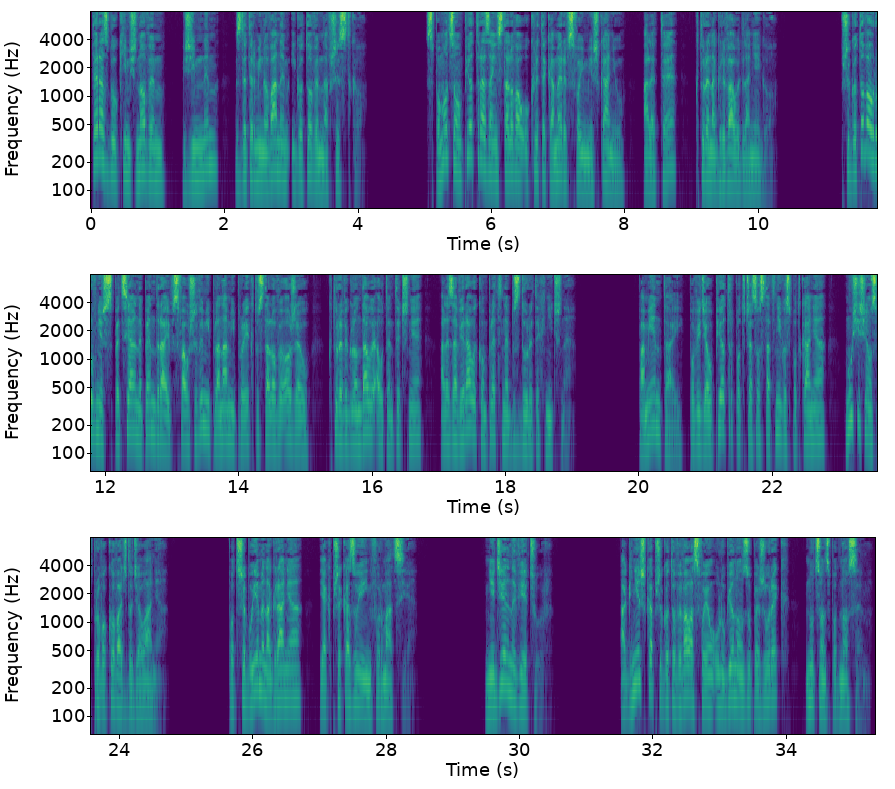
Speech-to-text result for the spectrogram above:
Teraz był kimś nowym, zimnym, zdeterminowanym i gotowym na wszystko. Z pomocą Piotra zainstalował ukryte kamery w swoim mieszkaniu, ale te, które nagrywały dla niego. Przygotował również specjalny pendrive z fałszywymi planami projektu Stalowy Orzeł, które wyglądały autentycznie, ale zawierały kompletne bzdury techniczne. Pamiętaj, powiedział Piotr podczas ostatniego spotkania, musi się sprowokować do działania. Potrzebujemy nagrania, jak przekazuje informacje. Niedzielny wieczór. Agnieszka przygotowywała swoją ulubioną zupę żurek, nucąc pod nosem.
